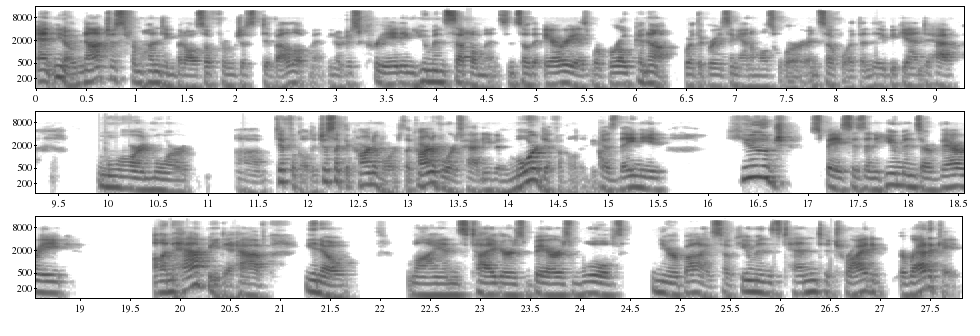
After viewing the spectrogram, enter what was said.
And you know not just from hunting but also from just development you know just creating human settlements. And so the areas were broken up where the grazing animals were and so forth. And they began to have more and more uh, difficulty just like the carnivores. The carnivores had even more difficulty because they need huge spaces and humans are very unhappy to have you know lions tigers bears wolves nearby. So humans tend to try to eradicate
